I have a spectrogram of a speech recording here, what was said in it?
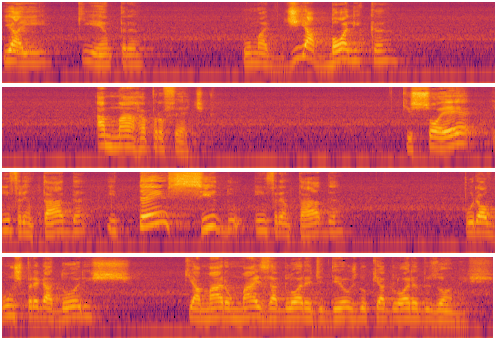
E aí que entra uma diabólica amarra profética que só é enfrentada e tem sido enfrentada por alguns pregadores que amaram mais a glória de Deus do que a glória dos homens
